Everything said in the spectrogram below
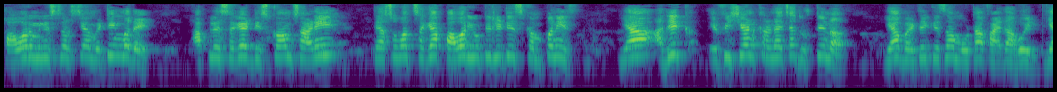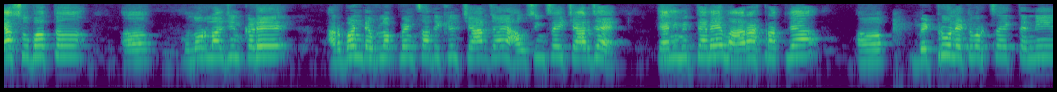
पॉवर मिनिस्टर्सच्या मीटिंगमध्ये आपले सगळे डिस्कॉम्स आणि त्यासोबत सगळ्या पॉवर युटिलिटीज कंपनीज या अधिक एफिशियंट करण्याच्या दृष्टीनं या बैठकीचा मोठा फायदा होईल. यासोबत मनोहरलालजींकडे अर्बन डेव्हलपमेंटचा देखील चार्ज आहे हाऊसिंगचाही चार्ज आहे. त्यानिमित्ताने महाराष्ट्रातल्या मेट्रो नेटवर्कचा एक त्यांनी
